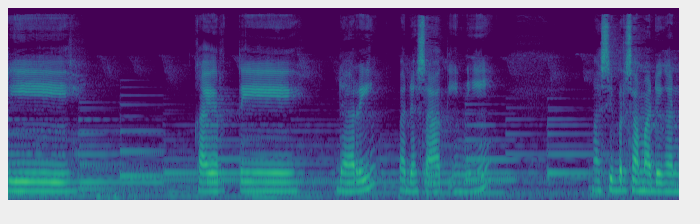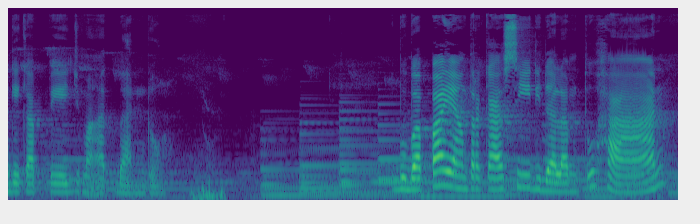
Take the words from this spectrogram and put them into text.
di KRT daring pada saat ini masih bersama dengan GKP Jemaat Bandung. Ibu Bapak yang terkasih di dalam Tuhan,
